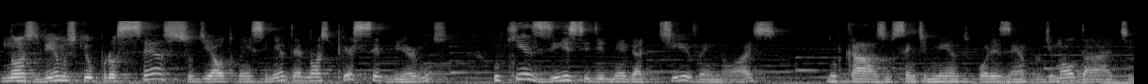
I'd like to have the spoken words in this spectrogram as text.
nós vemos que o processo de autoconhecimento é nós percebermos o que existe de negativo em nós, no caso, o sentimento, por exemplo, de maldade,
